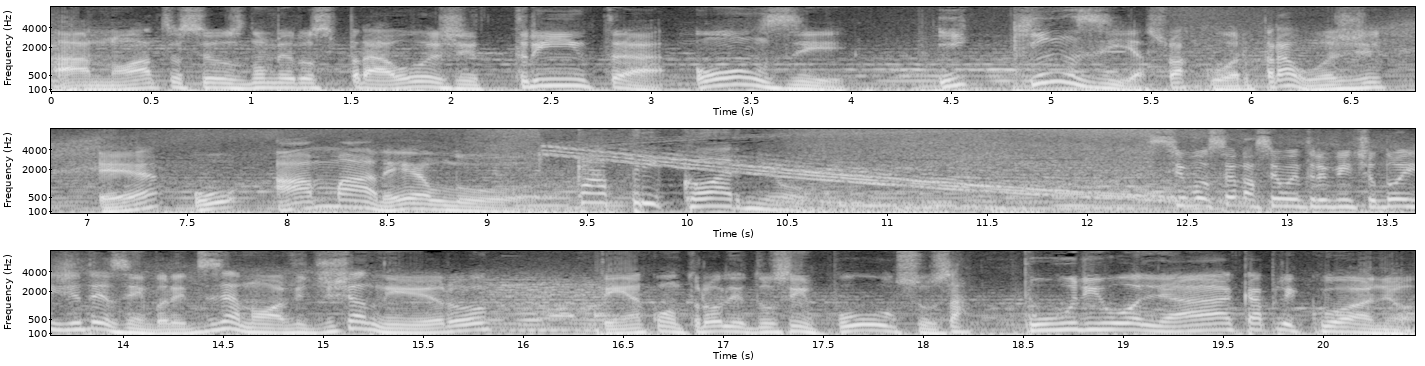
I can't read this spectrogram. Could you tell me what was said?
Anote os seus números para hoje: 30, 11 e 15. A sua cor para hoje é o amarelo. Capricórnio. Se você nasceu entre 22 de dezembro e 19 de janeiro, tenha controle dos impulsos, apure o olhar, Capricórnio.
